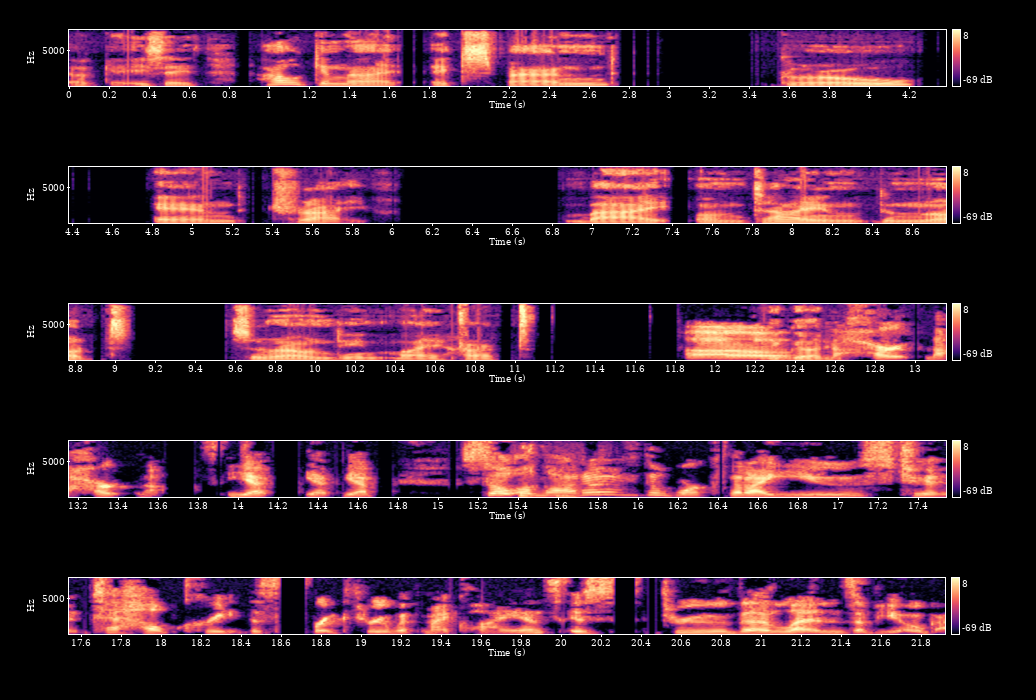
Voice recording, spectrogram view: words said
okay. It says, How can I expand, grow, and thrive? By untying the knot surrounding my heart. You Oh, the heart, the heart knots. Yep, yep, yep. So a lot of the work that I use to to help create this breakthrough with my clients is through the lens of yoga.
